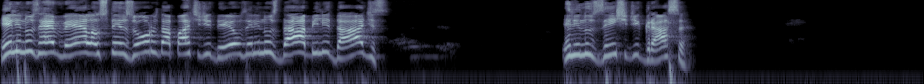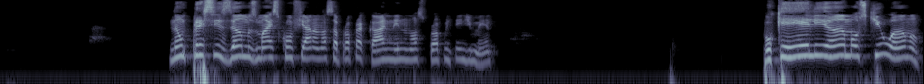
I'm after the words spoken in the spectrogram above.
Ele nos revela os tesouros da parte de Deus, ele nos dá habilidades. Ele nos enche de graça. Não precisamos mais confiar na nossa própria carne, nem no nosso próprio entendimento. Porque ele ama os que o amam.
